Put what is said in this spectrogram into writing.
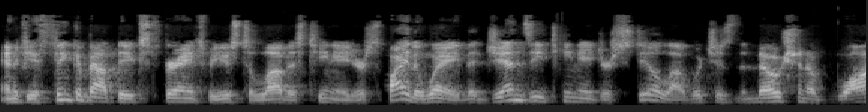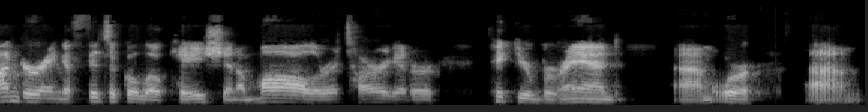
And if you think about the experience we used to love as teenagers, by the way, the Gen Z teenagers still love, which is the notion of wandering a physical location, a mall or a Target or pick your brand um, or um,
